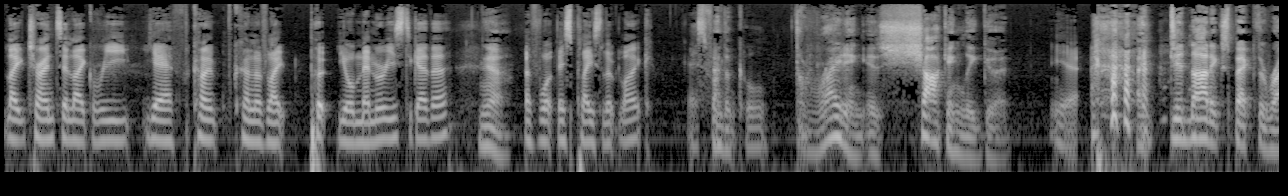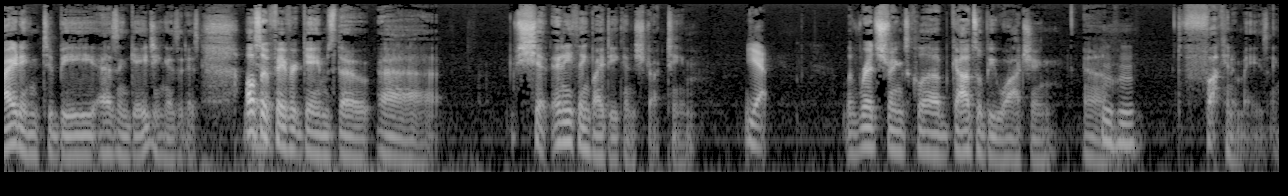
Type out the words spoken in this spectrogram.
like trying to like re yeah, kind of kind of like put your memories together Yeah, of what this place looked like. It's fucking the- cool. the writing is shockingly good. Yeah. I did not expect the writing to be as engaging as it is. Also, favorite games though. Uh, shit, anything by Deconstructeam, yeah. the Red Strings Club, Gods Will Be Watching. Um, Fucking amazing.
